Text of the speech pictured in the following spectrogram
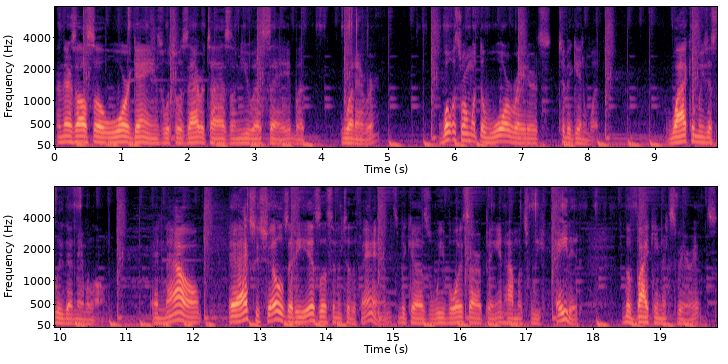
and there's also War Games, which was advertised on USA, but whatever. What was wrong with the War Raiders to begin with? Why can we just leave that name alone? And now it actually shows that he is listening to the fans because we voice our opinion how much we hated the Viking experience.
